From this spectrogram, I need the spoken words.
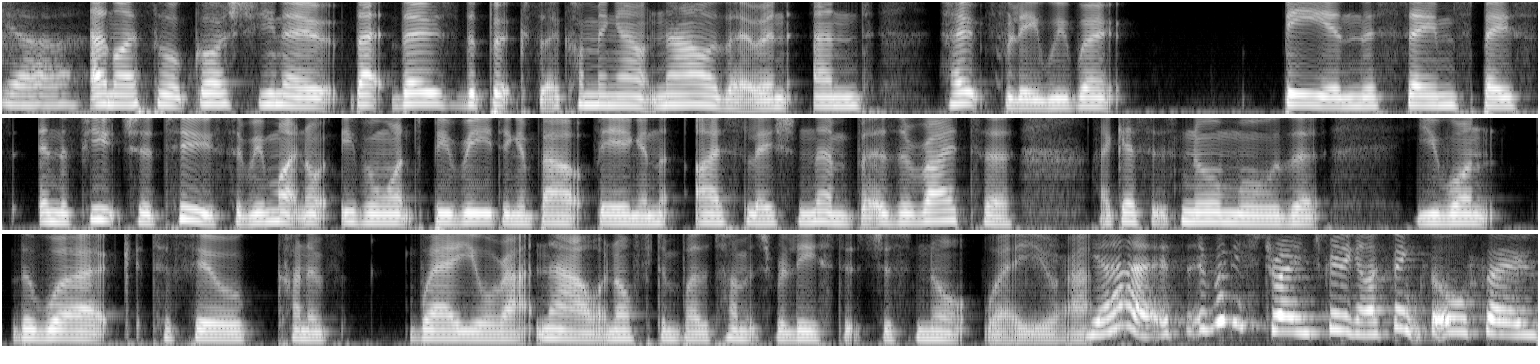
yeah. and I thought, gosh, you know, that those are the books that are coming out now, though, and and hopefully we won't be in this same space in the future too. So we might not even want to be reading about being in isolation then. But as a writer, I guess it's normal that you want the work to feel kind of where you're at now, and often by the time it's released, it's just not where you're at. Yeah, it's a really strange feeling. And I think that also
